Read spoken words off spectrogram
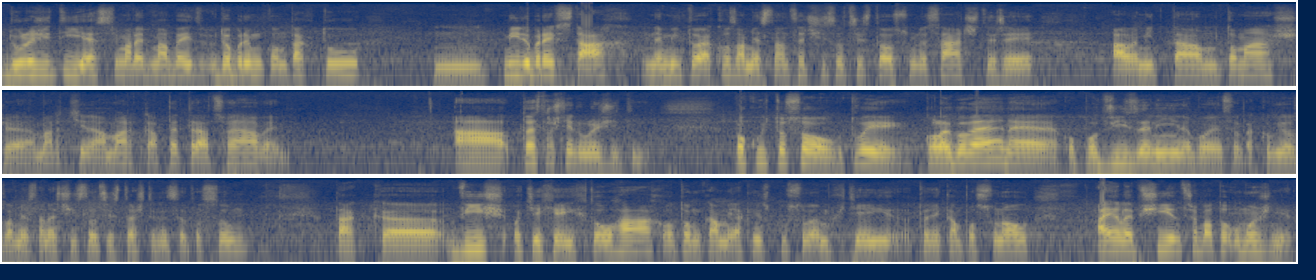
důležitý je s těma lidma být v dobrém kontaktu, Mm, mít dobrý vztah, nemít to jako zaměstnance číslo 384, ale mít tam Tomáše, Martina, Marka, Petra, co já vím. A to je strašně důležitý. Pokud to jsou tvoji kolegové, ne jako podřízený nebo něco takového, zaměstnanec číslo 348, tak eh, víš o těch jejich touhách, o tom, kam, jakým způsobem chtějí to někam posunout a je lepší jen třeba to umožnit.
